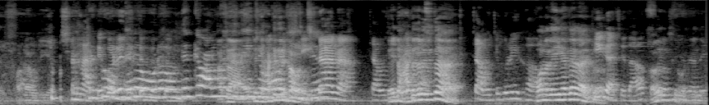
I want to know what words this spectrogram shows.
এই ফোঁটা উঠে যাচ্ছে হাতে করে দিতে ওরা ওদেরকেও আলু আচ্ছা, ভাজা দিয়েছে এটা হাতে ওরাও দিয়ে না না চামচে হাতে করে করে দিতে হয়? চামচে করেই খাও। কোন এই হাতে দেয় ঠিক আছে দাও কোনো ওই তো অসুবিধা নেই।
